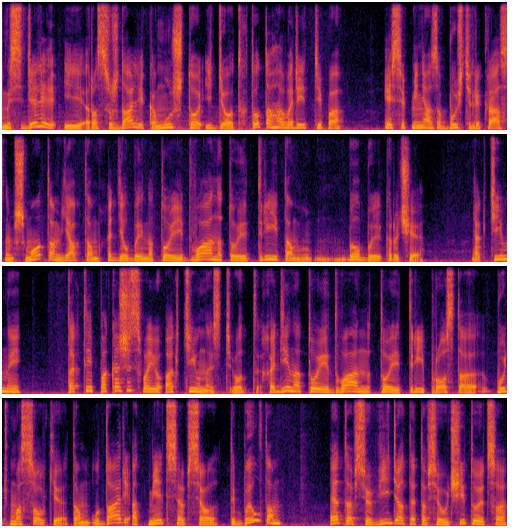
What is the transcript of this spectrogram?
мы сидели и рассуждали, кому что идет. Кто-то говорит, типа, если бы меня забустили красным шмотом, я бы там ходил бы и на то и 2, на то и 3, там был бы, короче, активный. Так ты покажи свою активность. Вот ходи на то и 2, на то и 3, просто будь в массовке. Там ударь, отметься, все. Ты был там, это все видят, это все учитывается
